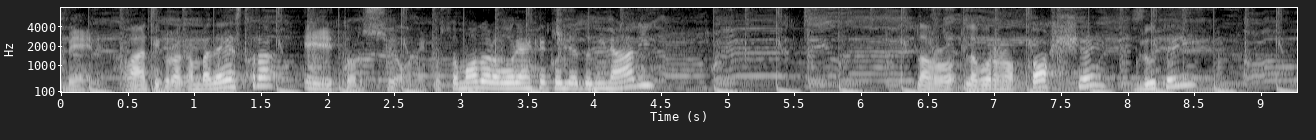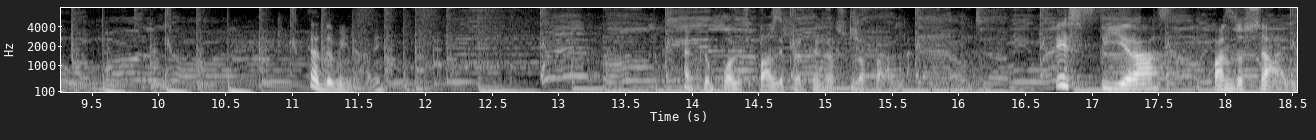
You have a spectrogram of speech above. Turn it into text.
Bene, avanti con la gamba destra e torsione. In questo modo lavori anche con gli addominali. Lavorano cosce, glutei e addominali. Anche un po' le spalle per tenere sulla palla. Espira quando sali.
